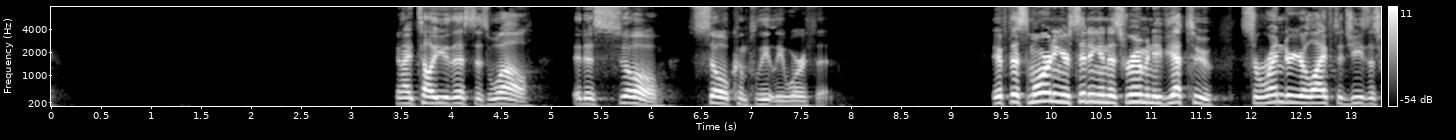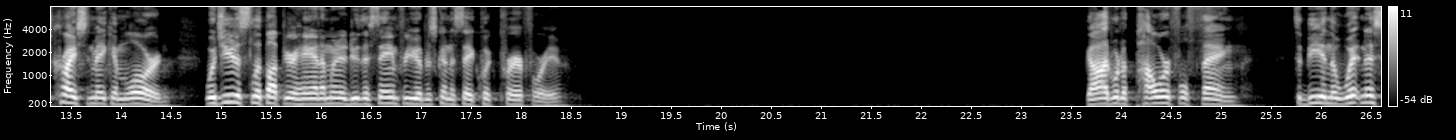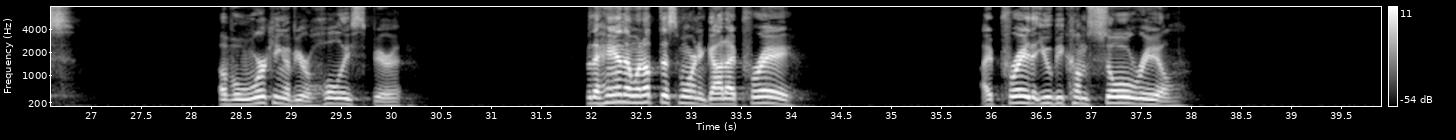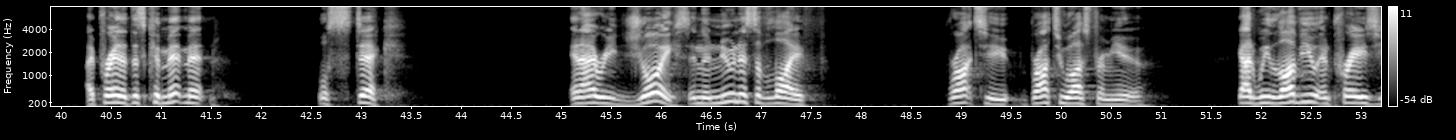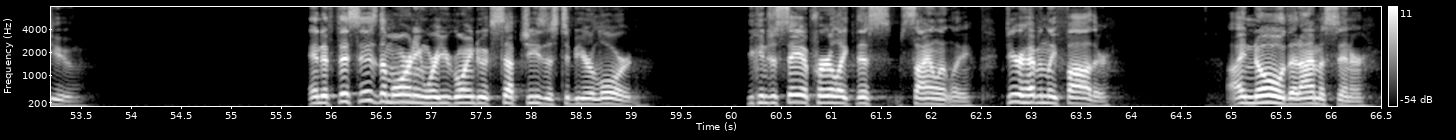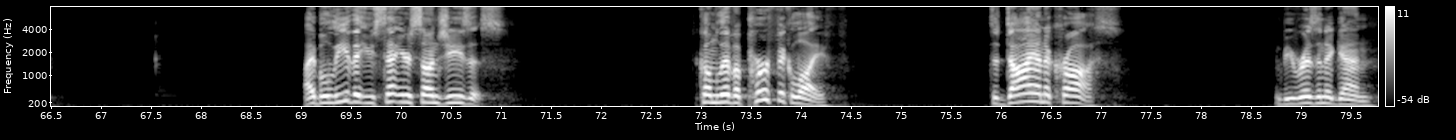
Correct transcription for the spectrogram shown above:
Can I tell you this as well? It is so, so completely worth it. If this morning you're sitting in this room and you've yet to surrender your life to Jesus Christ and make him Lord, would you just slip up your hand? I'm going to do the same for you. I'm just going to say a quick prayer for you. God, what a powerful thing to be in the witness of a working of your Holy Spirit. For the hand that went up this morning, God, I pray. I pray that you become so real. I pray that this commitment will stick. And I rejoice in the newness of life brought to, brought to us from you. God, we love you and praise you. And if this is the morning where you're going to accept Jesus to be your Lord, you can just say a prayer like this silently Dear Heavenly Father, I know that I'm a sinner. I believe that you sent your Son Jesus to come live a perfect life, to die on a cross, and be risen again.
